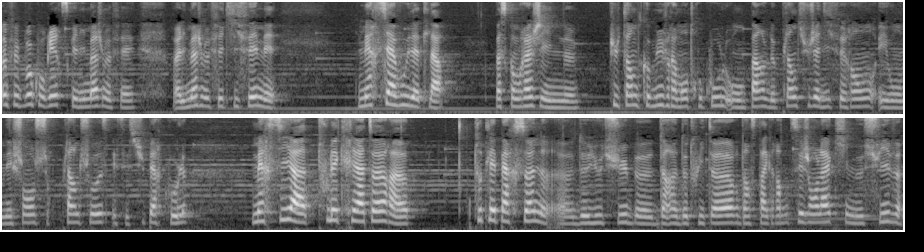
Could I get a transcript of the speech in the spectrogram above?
me fait beaucoup rire parce que l'image me fait, l'image me fait kiffer. Mais merci à vous d'être là, parce qu'en vrai, j'ai une putain de commu vraiment trop cool où on parle de plein de sujets différents et on échange sur plein de choses et c'est super cool. Merci à tous les créateurs, à toutes les personnes euh, de YouTube, euh, de Twitter, d'Instagram, ces gens-là qui me suivent,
